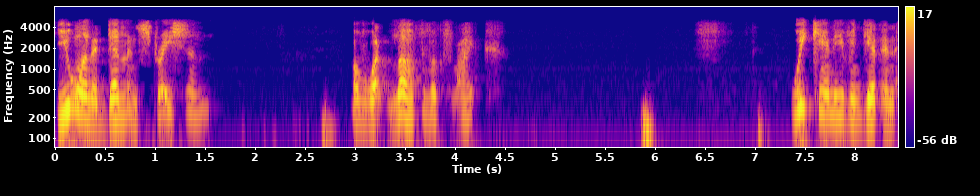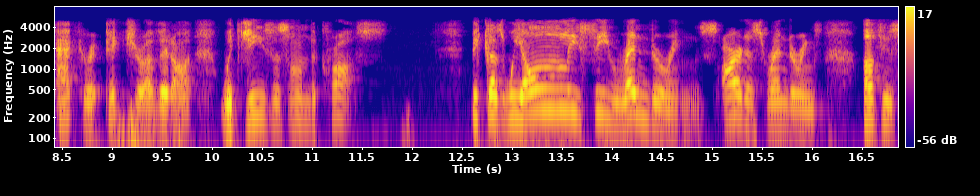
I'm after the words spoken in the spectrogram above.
You want a demonstration of what love looks like? We can't even get an accurate picture of it on with Jesus on the cross. Because we only see renderings, artist renderings of his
